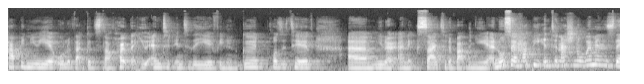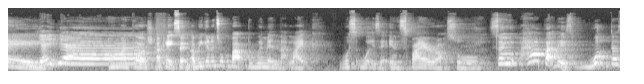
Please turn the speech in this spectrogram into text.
happy new year, all of that good stuff. Hope that you entered into the year feeling good, positive, um, you know, and excited about the new year. And also, happy International Women's Day. Yeah, yeah. Oh my gosh. Okay, so are we going to talk about the women that like, what's what is it, inspire us or? So, how about this? What does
